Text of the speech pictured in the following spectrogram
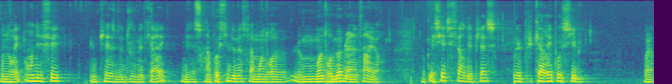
on aurait en effet une pièce de 12 mètres carrés, mais ce serait impossible de mettre la moindre, le moindre meuble à l'intérieur. Donc essayez de faire des pièces les plus carrées possibles. Voilà.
